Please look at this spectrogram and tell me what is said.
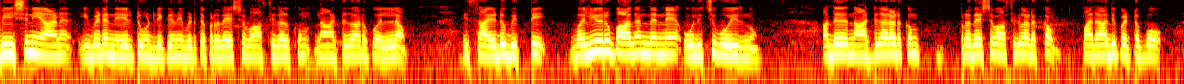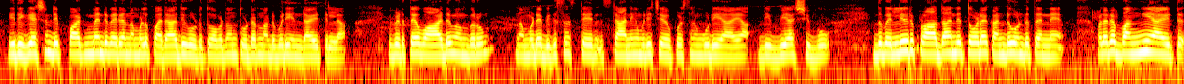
ഭീഷണിയാണ് ഇവിടെ നേരിട്ടുകൊണ്ടിരിക്കുന്നത് ഇവിടുത്തെ പ്രദേശവാസികൾക്കും നാട്ടുകാർക്കും എല്ലാം. ഈ സൈഡ് ഭിത്തി വലിയൊരു ഭാഗം തന്നെ ഒലിച്ചു പോയിരുന്നു. അത് നാട്ടുകാരടക്കം പ്രദേശവാസികളടക്കം പരാതിപ്പെട്ടപ്പോൾ ഇറിഗേഷൻ ഡിപ്പാർട്ട്മെന്റ് വരെ നമ്മൾ പരാതി കൊടുത്തു. അവിടെ നിന്ന് തുടർ നടപടി ഉണ്ടായിട്ടില്ല. ഇവിടുത്തെ വാർഡ് മെമ്പറും നമ്മുടെ വികസന സ്റ്റേ സ്റ്റാൻഡിംഗ് കമ്മിറ്റി ചെയർപേഴ്സണും കൂടിയായ ദിവ്യ ഷിബു ഇത് വലിയൊരു പ്രാധാന്യത്തോടെ കണ്ടുകൊണ്ട് തന്നെ വളരെ ഭംഗിയായിട്ട്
